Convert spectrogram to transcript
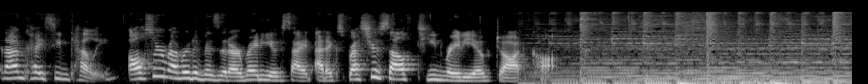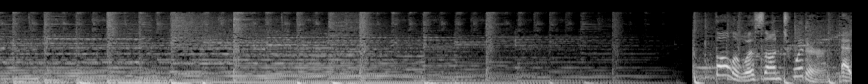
And I'm Kaisine Kelly. Also remember to visit our radio site at expressyourselfteenradio.com. Follow us on Twitter at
